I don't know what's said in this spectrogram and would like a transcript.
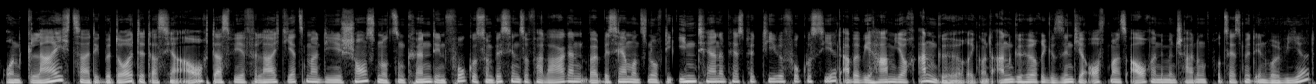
Und gleichzeitig bedeutet das ja auch, dass wir vielleicht jetzt mal die Chance nutzen können, den Fokus so ein bisschen zu verlagern, weil bisher haben wir uns nur auf die interne Perspektive fokussiert, aber wir haben ja auch Angehörige und Angehörige sind ja oftmals auch in dem Entscheidungsprozess mit involviert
